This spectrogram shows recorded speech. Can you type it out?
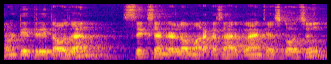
twenty three thousand six హండ్రెడ్లో మరొకసారి ప్లాన్ చేసుకోవచ్చు.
